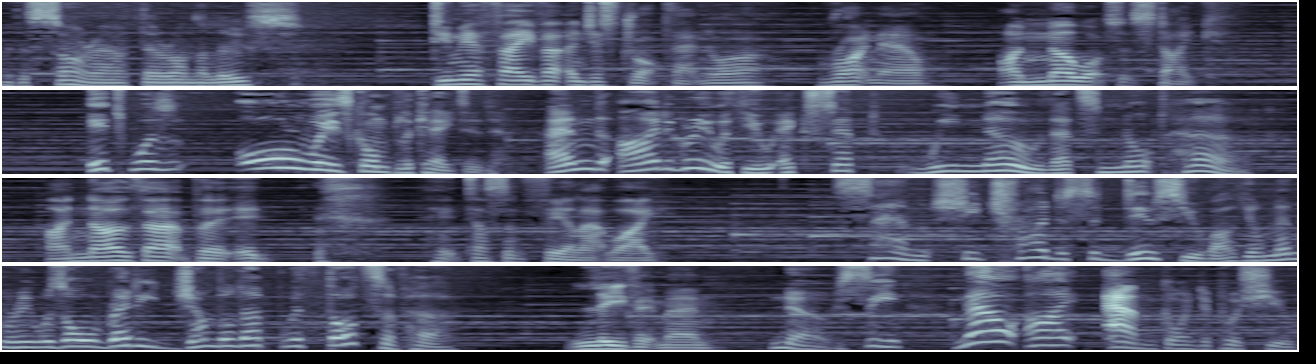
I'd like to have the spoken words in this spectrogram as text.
with Asara out there on the loose. Do me a favour and just drop that, Noir. Right now. I know what's at stake. It was always complicated, and I'd agree with you, except we know that's not her. I know that, but it. it doesn't feel that way. Sam, she tried to seduce you while your memory was already jumbled up with thoughts of her. Leave it, man. No, see, now I am going to push you.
